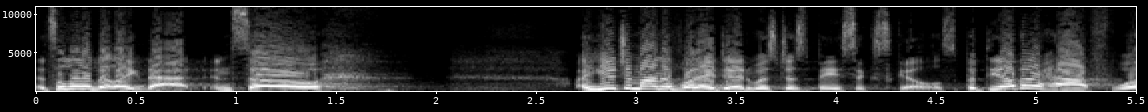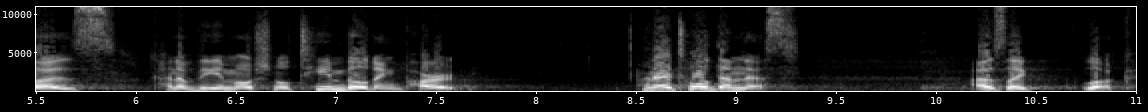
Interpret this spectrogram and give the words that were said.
It's a little bit like that. And so, a huge amount of what I did was just basic skills. But the other half was kind of the emotional team building part. And I told them this I was like, look,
